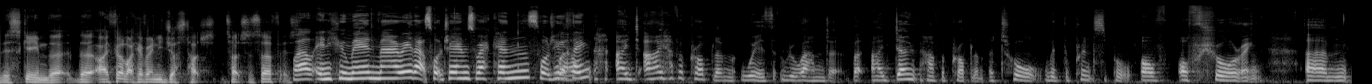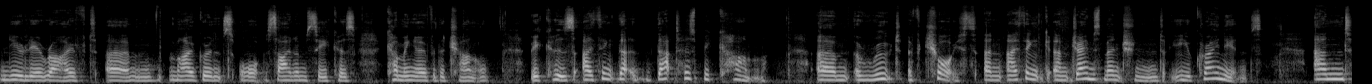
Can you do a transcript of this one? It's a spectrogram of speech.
this scheme that, that I feel like I've only just touched, touched the surface. Well, inhumane, Mary, that's what James reckons. What do you well, think? I, I have a problem with Rwanda, but I don't have a problem at all with the principle of offshoring. Um, newly arrived um, migrants or asylum seekers coming over the channel, because I think that that has become um, a route of choice. And I think um, James mentioned Ukrainians. And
